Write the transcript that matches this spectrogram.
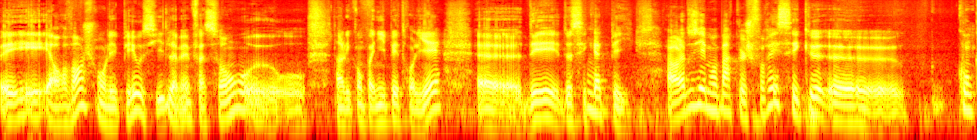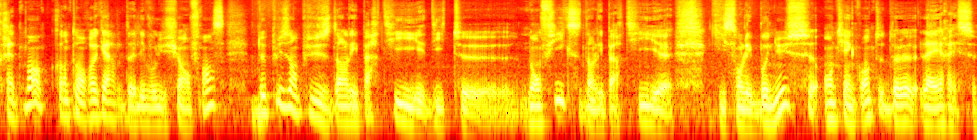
Et, en revanche, on les paie aussi de la même façon euh, dans les compagnies pétrolières euh, des, de ces quatre pays. Alors la deuxième remarque que je ferai, c'est que concrètement, quand on regarde l'évolution en France, de plus en plus dans les parties dites euh, non fixes, dans les parties euh, qui sont les bonus, on tient compte de la RSE.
